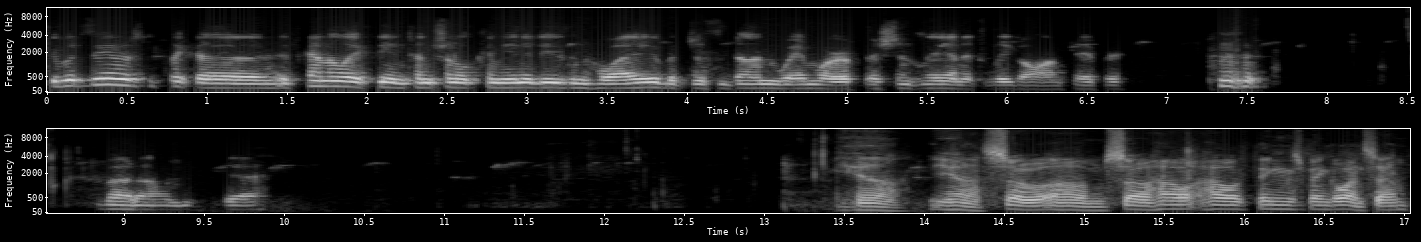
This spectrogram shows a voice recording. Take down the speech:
kibbutzim is just like a. It's kind of like the intentional communities in Hawaii, but just done way more efficiently, and it's legal on paper. but um, yeah. Yeah, yeah. So, um, so how how have things been going, Sam?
